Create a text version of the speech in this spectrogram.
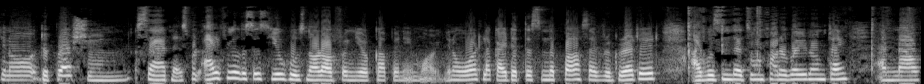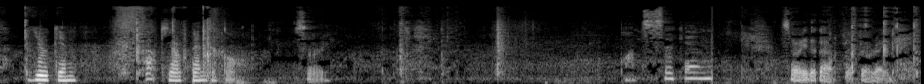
you know depression sadness. But i feel this is you who's not offering your cup anymore. You know what? Like i did this in the past. I regret it i was in that zone for a very long time. And now you can fuck your pentacle. Sorry. One second. Sorry the card flipped alright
